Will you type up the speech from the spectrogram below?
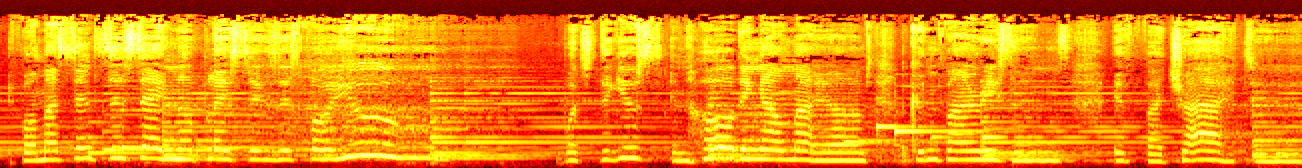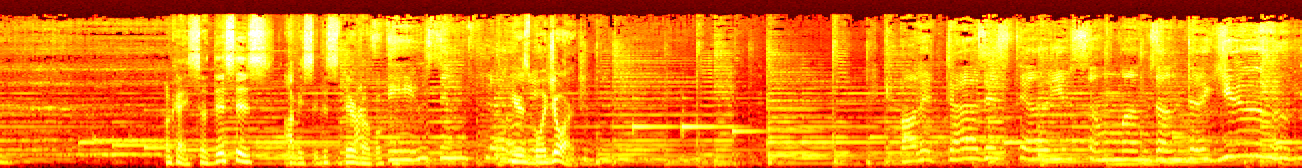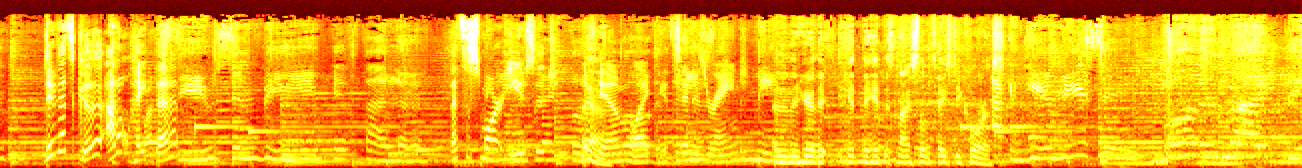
If all my senses ain't no place exists for you what's the use in holding out my arms? I couldn't find reasons if I tried to. Okay, so this is obviously this is their vocal. the use in flowing? Here's Boy George. If all it does is tell you someone's under you. Dude, that's good. I don't hate What's that. That's a smart usage of Yeah. him. Like it's in his range. And then they hear they hit, they hit this nice little tasty chorus. I can hear me say more than likely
